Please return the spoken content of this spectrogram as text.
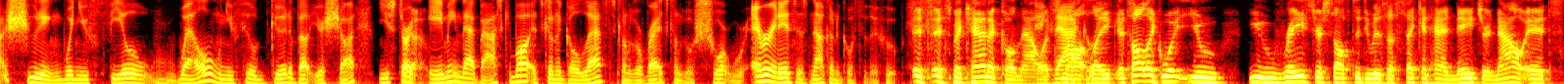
not shooting, when you feel well, when you feel good about your shot, when you start Yeah. aiming that basketball, it's going to go left, it's going to go right, it's going to go short, wherever it is, it's not going to go through the hoop. It's it's mechanical now. It's not like it's not like what you you raised yourself to do as a secondhand nature. Now it's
